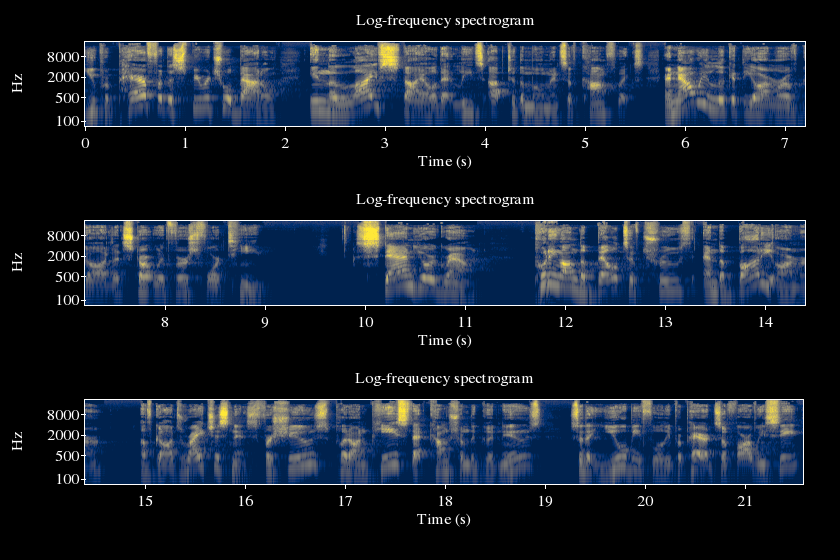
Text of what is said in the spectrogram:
you prepare for the spiritual battle in the lifestyle that leads up to the moments of conflicts. And now we look at the armor of God. Let's start with verse 14. Stand your ground, putting on the belt of truth and the body armor of God's righteousness. For shoes, put on peace that comes from the good news so that you will be fully prepared. So far, we see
